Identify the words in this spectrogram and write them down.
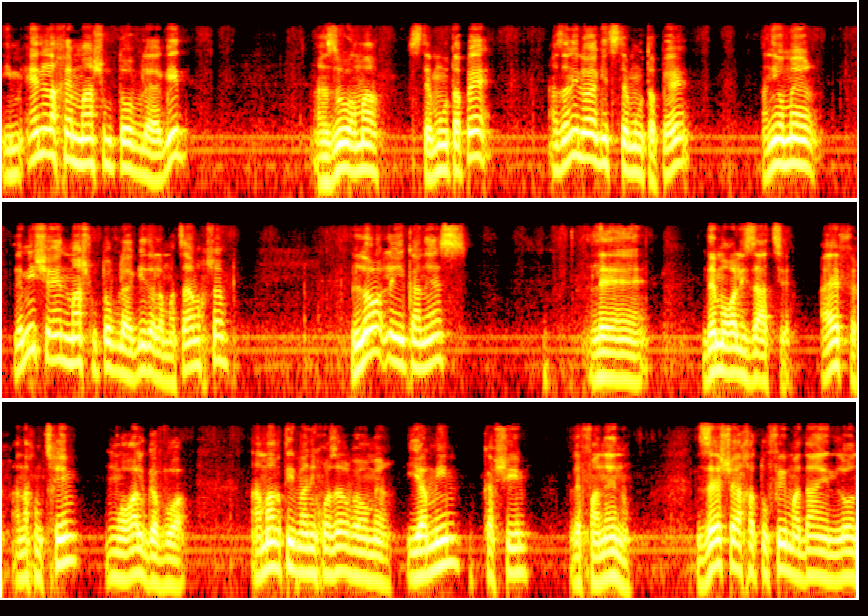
אם אין לכם משהו טוב להגיד, אז הוא אמר, סתמו את הפה, אז אני לא אגיד סתמו את הפה, אני אומר, למי שאין משהו טוב להגיד על המצב עכשיו, לא להיכנס לדמורליזציה. ההפך, אנחנו צריכים מורל גבוה. אמרתי ואני חוזר ואומר, ימים קשים לפנינו. זה שהחטופים עדיין לא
